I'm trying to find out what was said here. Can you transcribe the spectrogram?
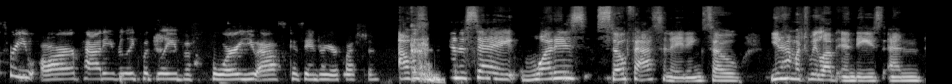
us where you are, Patti, really quickly before you ask Cassandra your question? I was going to say, what is so fascinating? So, you know how much we love indies, and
